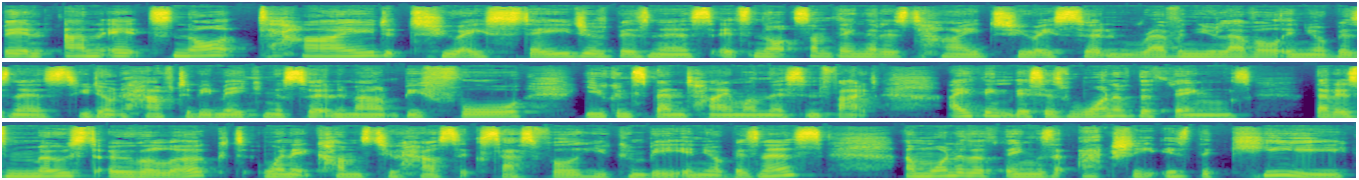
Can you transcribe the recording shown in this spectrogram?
been, and it's not tied to a stage of business. It's not something that is tied to a certain revenue level in your business. You don't have to be making a certain amount before you can spend time on this. In fact, I think this is one of the things that is most overlooked when it comes to how successful you can be in your business. And one of the things that actually is the key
